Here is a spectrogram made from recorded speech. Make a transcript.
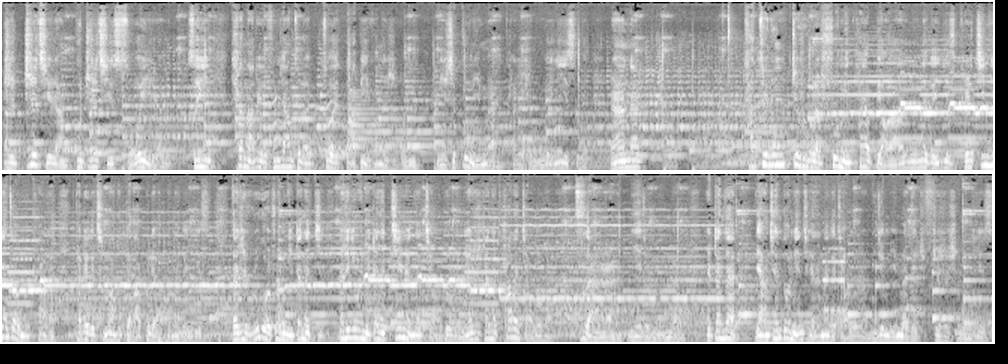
只知其然，不知其所以然。所以他拿这个封箱出来作为打比方的时候呢，你是不明白它是什么个意思的。然而呢，他最终就是为了说明他要表达的那个意思。可是今天在我们看来，他这个情况他表达不了他那个意思。但是如果说你站在，那是因为你站在今人的角度上，你要是站在他的角度上，自然而然你也就明白了。那站在两千多年前的那个角度上，你就明白这这是什么意思。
